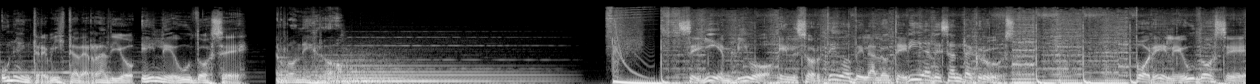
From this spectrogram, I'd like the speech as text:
Una entrevista de radio LU12. Ronegro. Seguí en vivo el sorteo de la Lotería de Santa Cruz. Por LU12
